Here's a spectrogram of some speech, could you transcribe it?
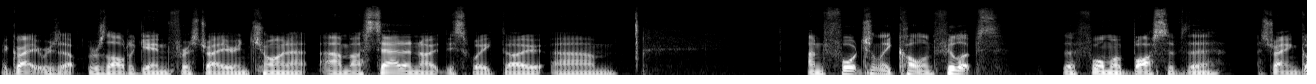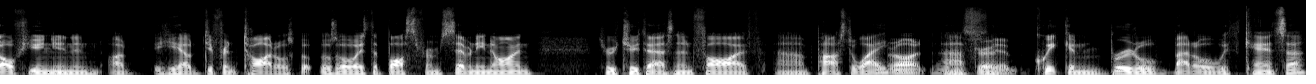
a great result, result again for Australia in China. Um, a sadder note this week, though. Um, unfortunately, Colin Phillips, the former boss of the Australian Golf Union, and I, he held different titles, but was always the boss from 79 through 2005, uh, passed away Right. after a Yep. quick and brutal battle with cancer.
